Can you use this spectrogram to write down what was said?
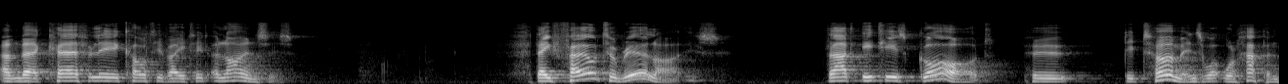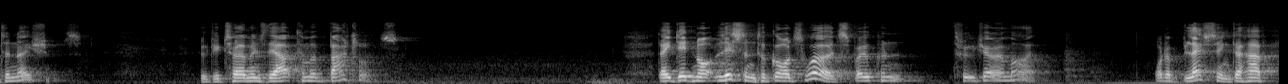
and their carefully cultivated alliances. They failed to realize that it is God who determines what will happen to nations, who determines the outcome of battles. They did not listen to God's word spoken through Jeremiah. What a blessing to have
